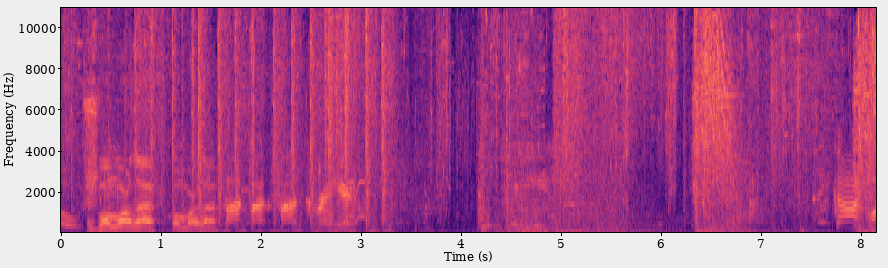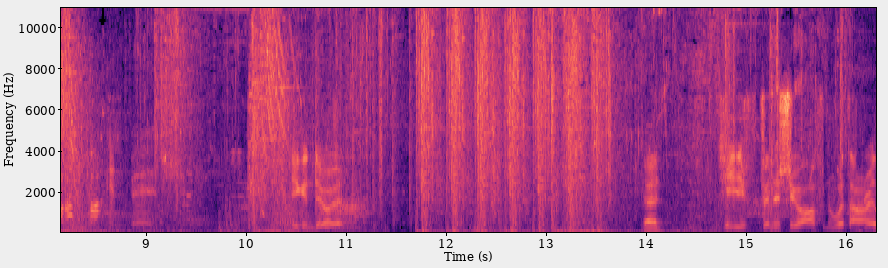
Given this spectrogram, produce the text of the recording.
oh There's shit. one more left. One more left. Fuck, fuck, fuck, right here. God, what a fucking bitch. He can do it. Dead. He finished you off without a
